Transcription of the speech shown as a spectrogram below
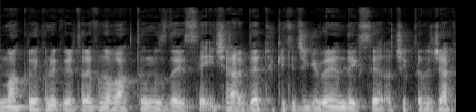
Makroekonomik veri tarafına baktığımızda ise içeride tüketici güven endeksi açıklanacak.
